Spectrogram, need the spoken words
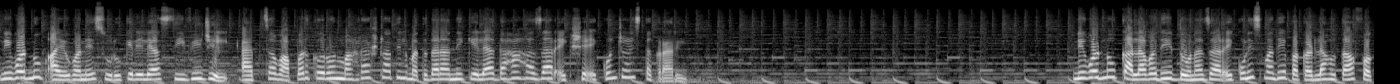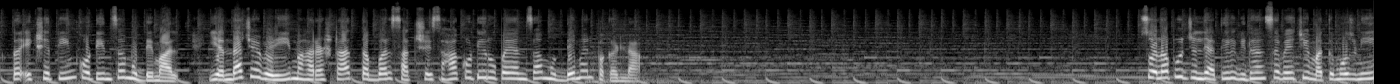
निवडणूक आयोगाने सुरू केलेल्या सी व्हिजिल ॲपचा वापर करून महाराष्ट्रातील मतदारांनी केल्या दहा हजार एकशे एकोणचाळीस तक्रारी. निवडणूक कालावधी दोन हजार एकोणीसमध्ये पकडला होता फक्त एकशे तीन कोटींचा मुद्देमाल. यंदाच्या वेळी महाराष्ट्रात तब्बल सातशे सहा कोटी रुपयांचा मुद्देमाल पकडला. सोलापूर जिल्ह्यातील विधानसभेची मतमोजणी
